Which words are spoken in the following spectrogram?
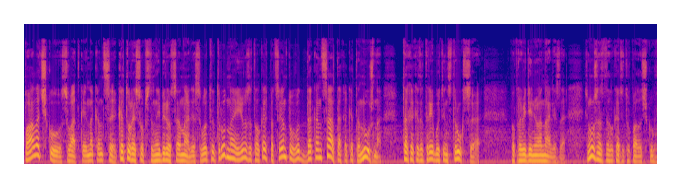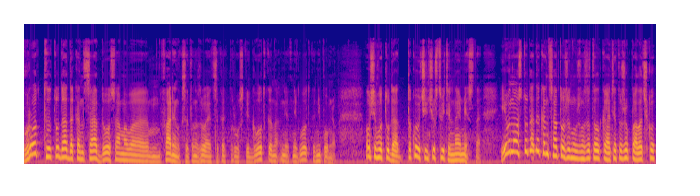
палочку с ваткой на конце, которой, собственно, и берется анализ, вот трудно ее затолкать пациенту вот до конца, так как это нужно, так как это требует инструкция по проведению анализа. Нужно затолкать эту палочку в рот туда до конца, до самого фарингса, это называется, как по-русски, глотка, нет, не глотка, не помню. В общем, вот туда, такое очень чувствительное место. И в нос туда до конца тоже нужно затолкать эту же палочку.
